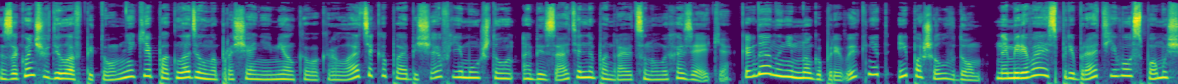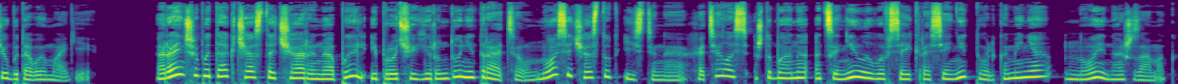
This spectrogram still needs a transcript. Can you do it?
Закончив дела в питомнике, погладил на прощание мелкого крылатика, пообещав ему, что он обязательно понравится новой хозяйке, когда она немного привыкнет, и пошел в дом, намереваясь прибрать его с помощью бытовой магии. Раньше бы так часто чары на пыль и прочую ерунду не тратил, но сейчас тут истинная. Хотелось, чтобы она оценила во всей красе не только меня, но и наш замок.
